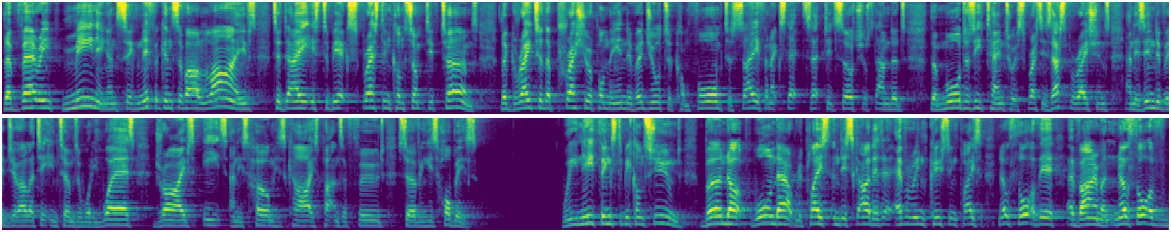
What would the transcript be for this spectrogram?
The very meaning and significance of our lives today is to be expressed in consumptive terms. The greater the pressure upon the individual to conform to safe and accepted social standards, the more does he tend to express his aspirations and his individuality in terms of what he wears, drives, eats, and his home, his car, his patterns of food, serving his hobbies. We need things to be consumed, burned up, worn out, replaced, and discarded at ever increasing pace. No thought of the environment, no thought of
